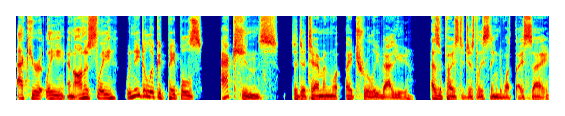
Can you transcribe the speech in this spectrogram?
accurately and honestly, we need to look at people's actions to determine what they truly value, as opposed to just listening to what they say.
